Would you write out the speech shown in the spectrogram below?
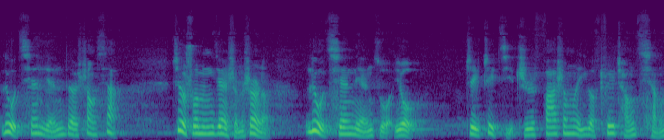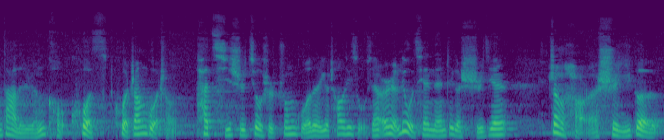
六千年的上下，这就说明一件什么事儿呢？六千年左右。这这几支发生了一个非常强大的人口扩扩张过程，它其实就是中国的一个超级祖先，而且六千年这个时间，正好呢是一个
